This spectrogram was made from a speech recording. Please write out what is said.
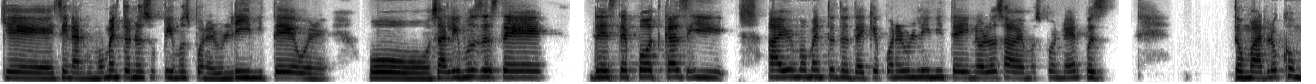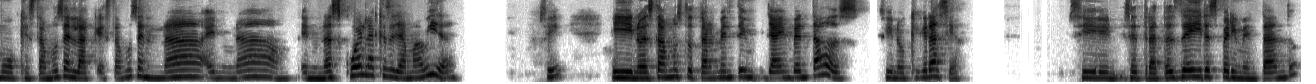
que si en algún momento no supimos poner un límite o, o, salimos de este, de este podcast y hay un momento en donde hay que poner un límite y no lo sabemos poner, pues tomarlo como que estamos en la estamos en una en una en una escuela que se llama vida, ¿sí? Y no estamos totalmente ya inventados, sino que gracia. Si se trata de ir experimentando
